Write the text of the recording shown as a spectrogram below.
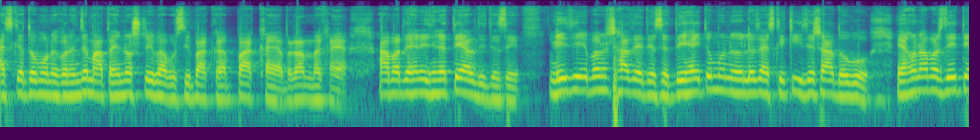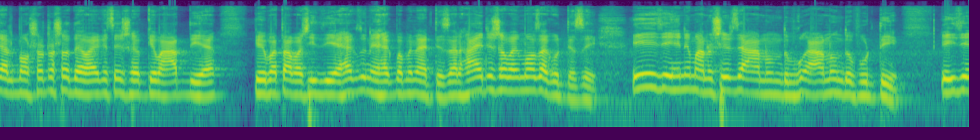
আজকে তো মনে করেন যে মাথায় নষ্ট এই বাবুরসি পাক পাক খায় রান্না খায়া। আবার দেখেন এখানে তেল দিতেছে। এই যে এবার সাজাইতেছে দেহাই তো মনে হলো যে আজকে কি যে স্বাদ হব। এখন আবার যেই তেল মশলা টশলা দেওয়া হয়ে গেছে, সব কেউ হাত দিয়ে, কেউ বা তাবাসি দিয়ে একজন একভাবে নাড়তেছে। আর হাইটে সবাই মজা করতেছে। এই যে এখানে মানুষের যে আনন্দ আনন্দ ফুর্তি। এই যে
